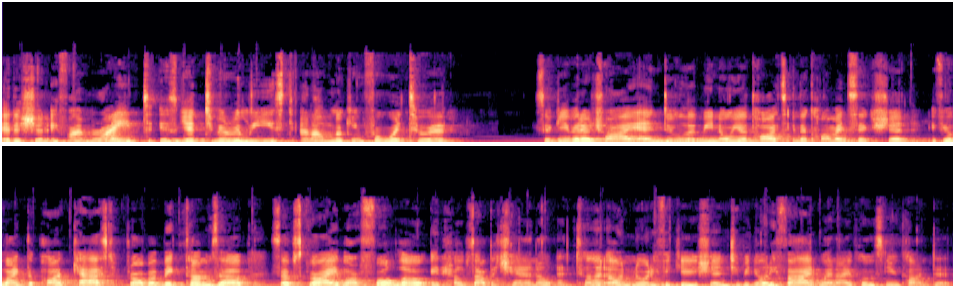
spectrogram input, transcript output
edition, if I'm right, is yet to be released, and I'm looking forward to it. So give it a try and do let me know your thoughts in the comment section. If you like the podcast, drop a big thumbs up, subscribe or follow. It helps out the channel and turn on notification to be notified when I post new content.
